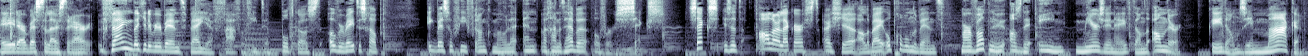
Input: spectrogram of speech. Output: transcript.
Hey daar, beste luisteraar. Fijn dat je er weer bent bij je favoriete podcast over wetenschap. Ik ben Sophie Frankemolen en we gaan het hebben over seks. Seks is het allerlekkerst als je allebei opgewonden bent. Maar wat nu als de een meer zin heeft dan de ander? Kun je dan zin maken?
